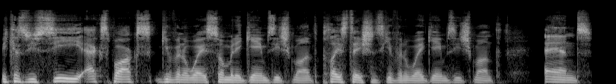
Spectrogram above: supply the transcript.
because you see Xbox giving away so many games each month, PlayStation's giving away games each month, and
